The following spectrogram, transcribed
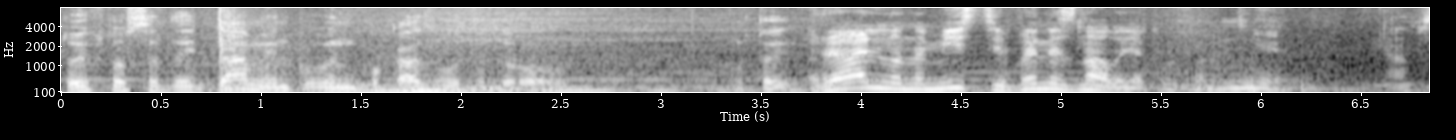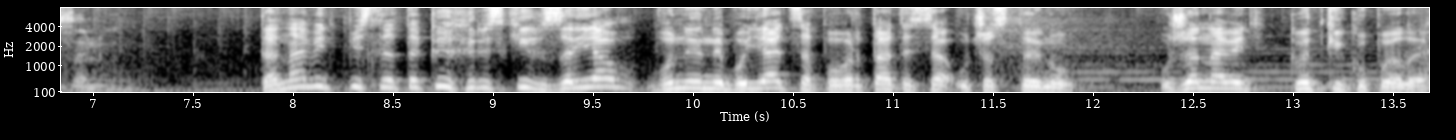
Той, хто сидить там, він повинен показувати дорогу. Ну, то- Реально на місці ви не знали, як виходить. Ні. Абсолютно. Та навіть після таких різких заяв вони не бояться повертатися у частину. Уже навіть квитки купили.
